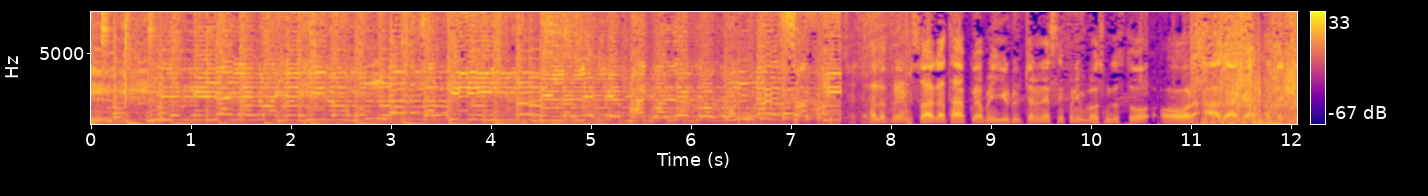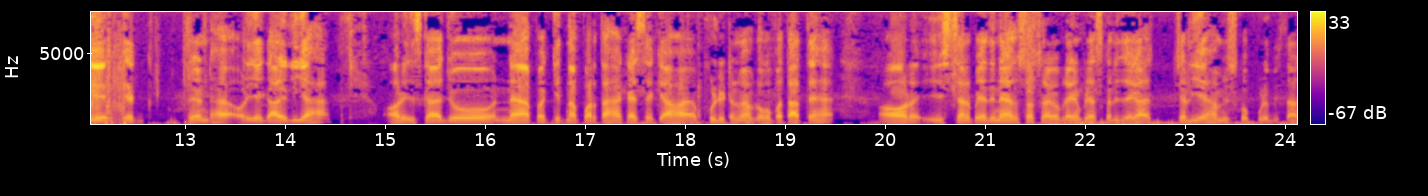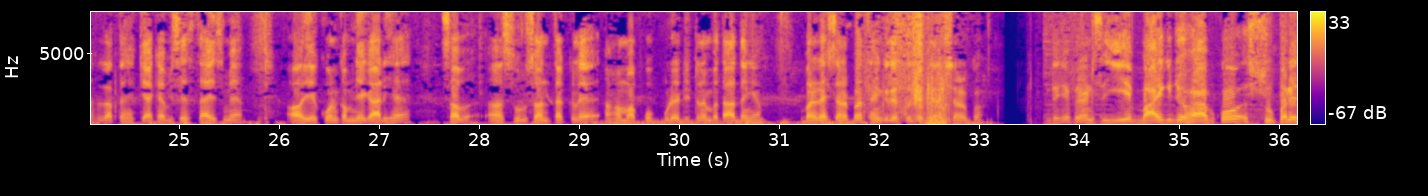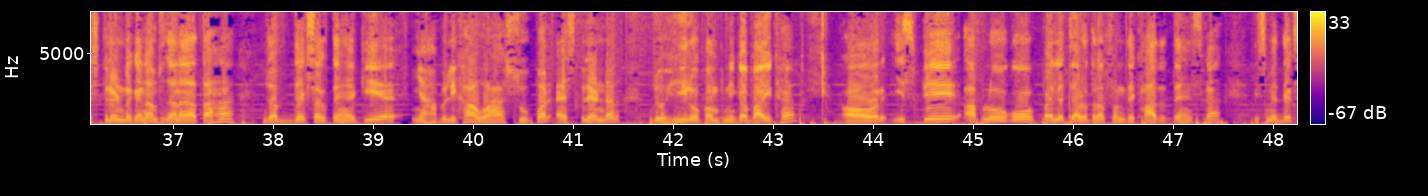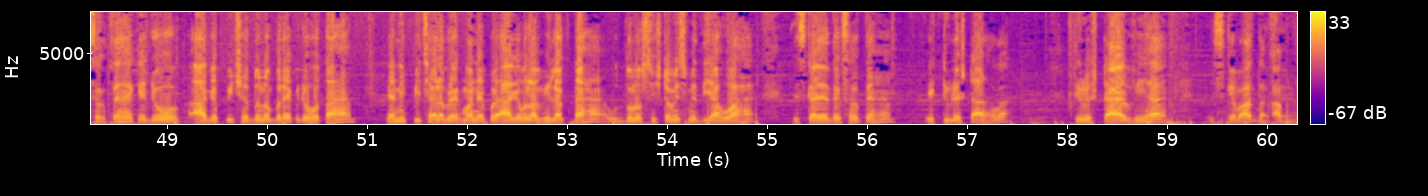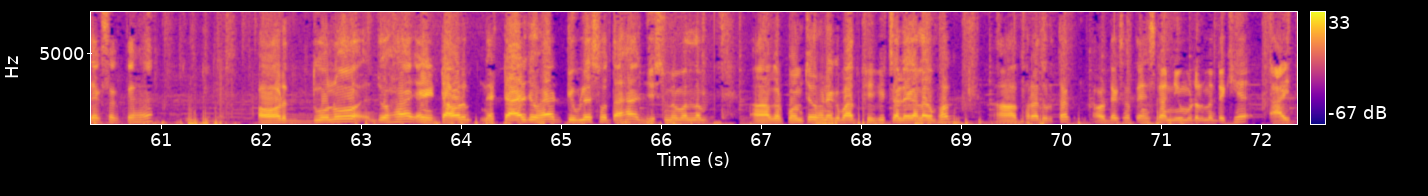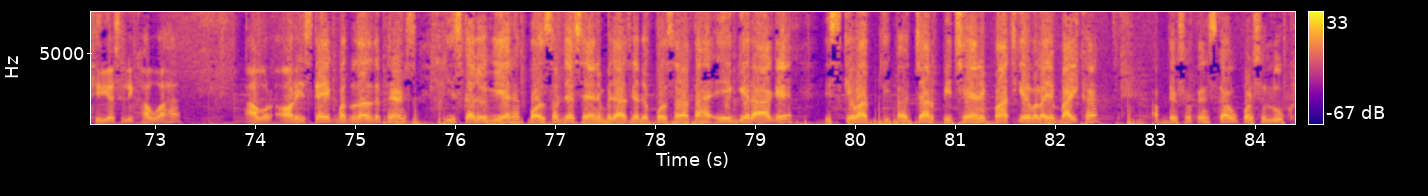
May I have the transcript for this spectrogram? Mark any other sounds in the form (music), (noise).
Hello friend स्वागत है आपके अपने यूट्यूब चैनल ऐसे पनी ब्लॉग्स में दोस्तों, और आज आ गया है देखिए, एक फ्रेंड है और ये गाड़ी लिया है। और इसका जो नया पर कितना पड़ता है, कैसे क्या है फुल डिटेल में हम लोग को बताते हैं। और इस चैनल पर यदि नया है तो सब्सक्राइब बटन प्रेस कर लीजिएगा। चलिए हम इसको पूरे विस्तार से बताते हैं क्या क्या विशेषता है इसमें, और ये कौन कंपनी गाड़ी है। सब शुरू से अंत तक ले हम आपको पूरे डिटेल में बता देंगे। बने रहे चैनल पर। थैंक यू दोस्तों, देखते हैं चैनल को। देखिए फ्रेंड्स ये बाइक जो है आपको सुपर स्प्लेंडर के नाम से जाना जाता है। जो आप देख सकते हैं कि यहाँ पे लिखा हुआ है सुपर स्प्लेंडर जो हीरो कंपनी का बाइक है। और इस पे आप लोगों को पहले चारों तरफ़ से हम दिखा देते हैं इसका। इसमें देख सकते हैं कि जो आगे पीछे दोनों ब्रेक जो होता है, यानी पीछे वाला ब्रेक मारने पर आगे वाला भी लगता है। दोनों सिस्टम इसमें दिया हुआ है। इसका ये देख सकते हैं। ये ट्यूबलेस टायर होगा। ट्यूबलेस टायर भी है, इसके बाद आप देख सकते हैं। और दोनों जो है, यानी टावर, टायर जो है, ट्यूबलेस होता है, जिसमें मतलब अगर पंक्चर होने के बाद फिर भी चलेगा लगभग थोड़ा दूर तक। और देख सकते हैं इसका न्यू मॉडल में देखिए आई थ्री एस लिखा हुआ है। और और इसका एक बात बता देते फ्रेंड्स इसका जो गियर है पल्सर जैसे, यानी बजाज का जो पल्सर आता है, एक गियर आगे, इसके बाद चार पीछे, यानी पाँच गियर वाला ये बाइक है। आप देख सकते हैं इसका ऊपर से लुक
